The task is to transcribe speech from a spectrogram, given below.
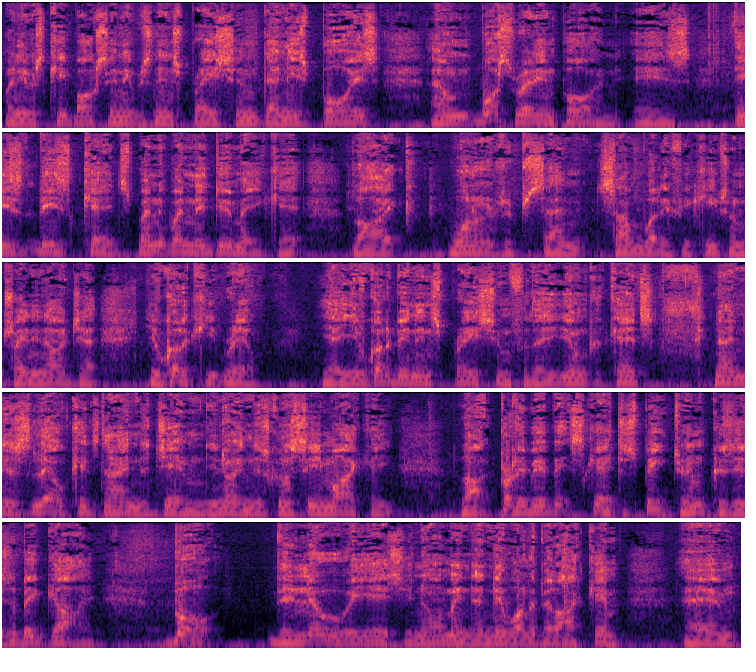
when he was kickboxing, it was an inspiration. Then his boys. And what's really important is these these kids when when they do make it, like 100%. Sam Well, if he keeps on training hard, you've got to keep real. Yeah, you've got to be an inspiration for the younger kids. You know, and there's little kids now in the gym, you know, and they're just going to see Mikey, like, probably be a bit scared to speak to him because he's a big guy, but they know who he is, you know what I mean, and they want to be like him. Um,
